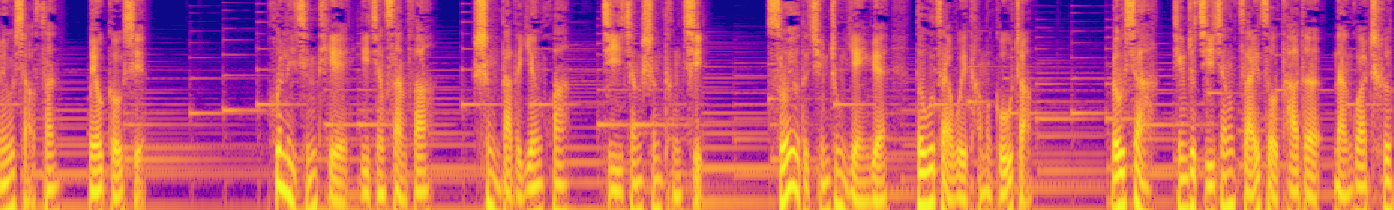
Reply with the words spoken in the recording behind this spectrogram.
没有小三，没有狗血。婚礼请帖已经散发，盛大的烟花即将升腾起。所有的群众演员都在为他们鼓掌，楼下停着即将载走他的南瓜车，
